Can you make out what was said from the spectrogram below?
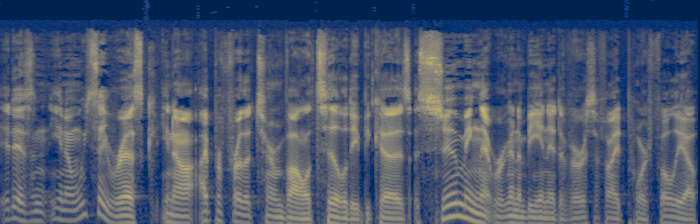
it is. And, you know, when we say risk, you know, I prefer the term volatility because assuming that we're going to be in a diversified portfolio,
